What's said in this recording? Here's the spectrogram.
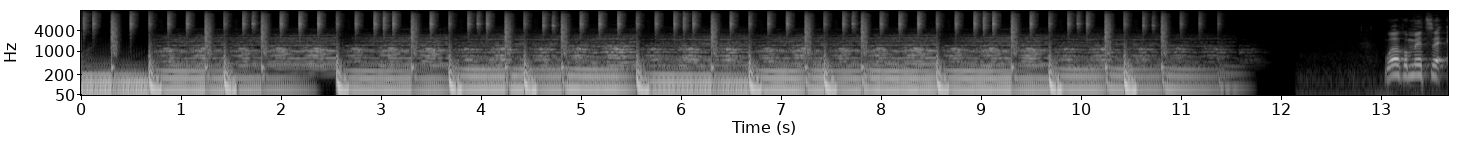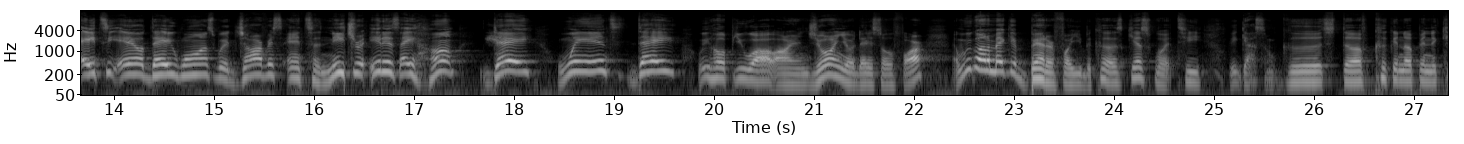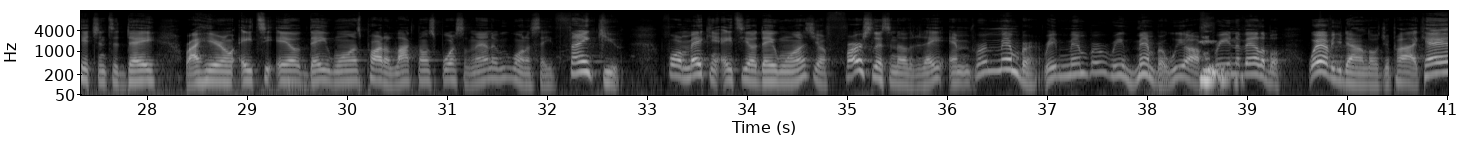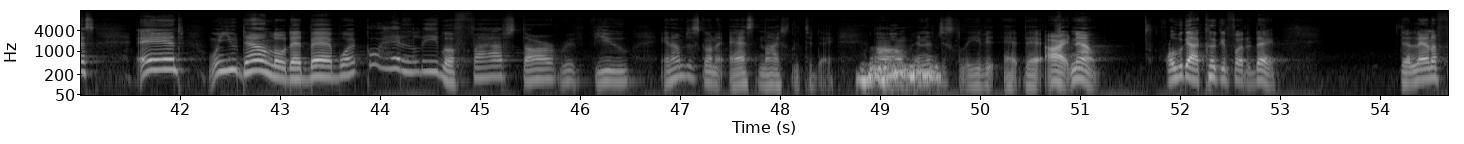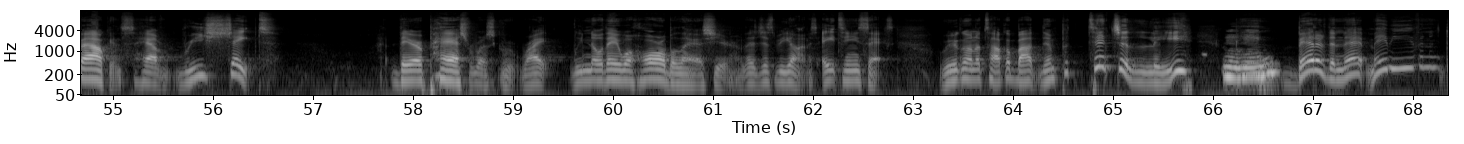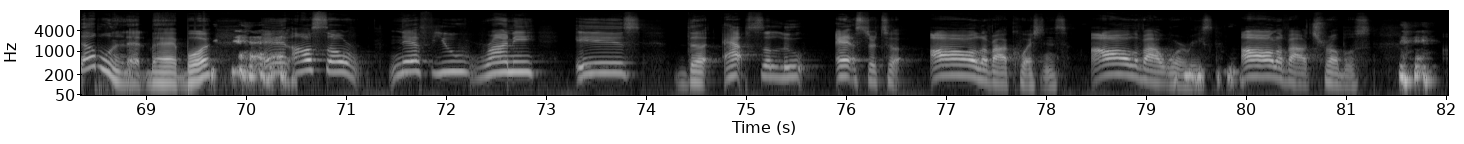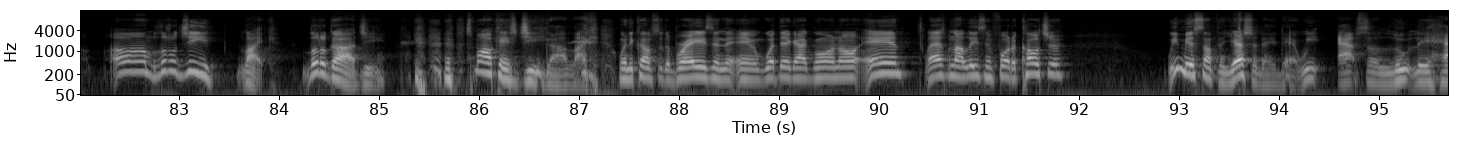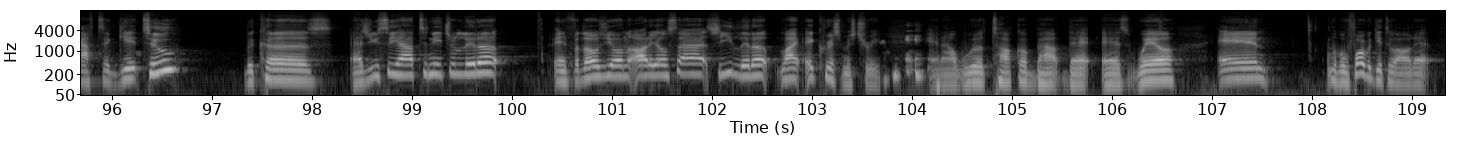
Welcome into ATL Day Ones with Jarvis and Tenitra. It is a hump day, Wednesday. We hope you all are enjoying your day so far. And we're going to make it better for you because guess what, T? We got some good stuff cooking up in the kitchen today, right here on ATL Day Ones, part of Locked On Sports Atlanta. We want to say thank you for making ATL Day Ones your first listen of the day. And remember, remember, remember, we are free and available wherever you download your podcast. And when you download that bad boy, go ahead and leave a five star review. And I'm just going to ask nicely today. Um, and then just leave it at that. All right, now, what we got cooking for today? The Atlanta Falcons have reshaped their pass rush group, right? We know they were horrible last year. Let's just be honest 18 sacks. We're going to talk about them potentially mm-hmm. being better than that, maybe even doubling that bad boy. and also nephew Ronnie is the absolute answer to all of our questions, all of our worries, all of our troubles. um, little G like, little God G. Small case G God like when it comes to the Braves and, the, and what they got going on. And last but not least, and for the culture, we missed something yesterday that we absolutely have to get to because as you see how Tenitra lit up, and for those of you on the audio side, she lit up like a Christmas tree. and I will talk about that as well. And but before we get to all that,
